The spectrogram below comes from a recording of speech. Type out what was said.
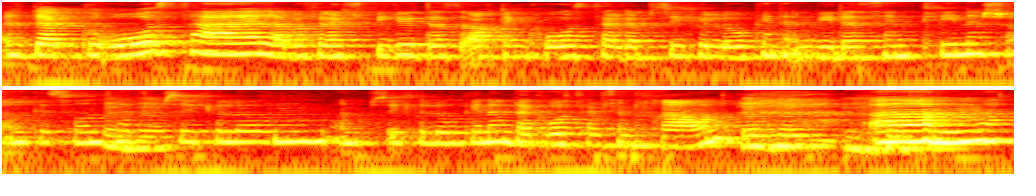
Also der Großteil, aber vielleicht spiegelt das auch den Großteil der Psychologinnen wieder, sind klinische und Gesundheitspsychologen mhm. und Psychologinnen. Der Großteil sind Frauen. Mhm. Ähm,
